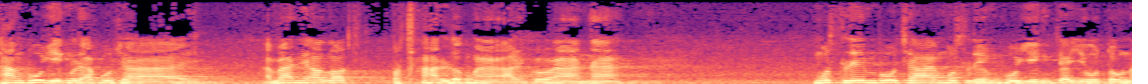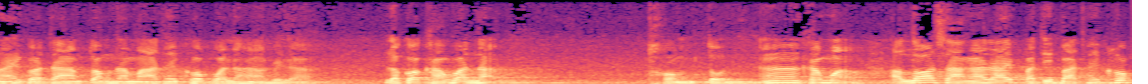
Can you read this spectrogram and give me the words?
ทั้งผู้หญิงและผู้ชายอามานี่อัลลอฮฺประทานลงมาอัลกุรอานนะ มุสลิมผู้ชาย มุสลิมผู้หญิงจะอยู่ตรงไหนก็ตามต้องนมาให้ครบวันละห้าเวลา แล้วก็คำว่านะถ่อมตนคำว่าอัลลอฮ์สั่งอะไรปฏิบัติให้ครบ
